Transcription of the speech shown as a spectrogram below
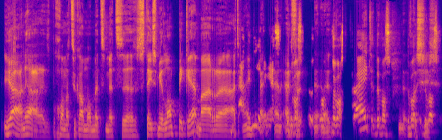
Ja, nou ja, het begon natuurlijk allemaal met, met uh, steeds meer landpikken, maar uh, uiteindelijk... Ja, en, en, er, was, er was strijd, er was, er was, er was,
